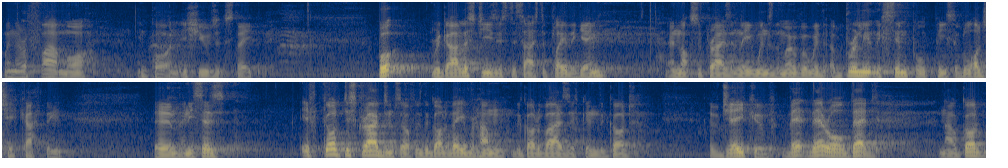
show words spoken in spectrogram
when there are far more important issues at stake. But regardless, Jesus decides to play the game, and not surprisingly, he wins them over with a brilliantly simple piece of logic, I think. Um, and he says, if God describes himself as the God of Abraham, the God of Isaac, and the God of Jacob, they're, they're all dead. Now, God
